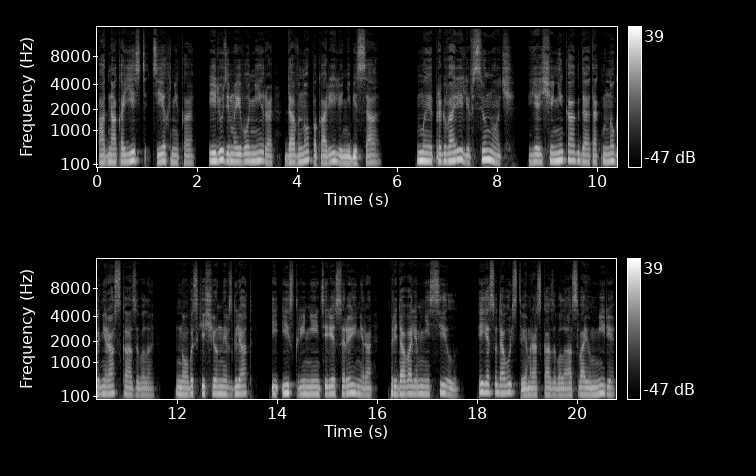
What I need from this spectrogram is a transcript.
однако есть техника, и люди моего мира давно покорили небеса. Мы проговорили всю ночь. Я еще никогда так много не рассказывала, но восхищенный взгляд и искренний интерес Рейнера придавали мне сил, и я с удовольствием рассказывала о своем мире,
